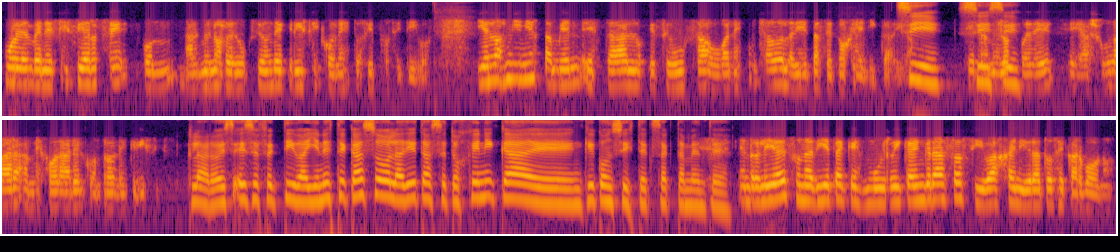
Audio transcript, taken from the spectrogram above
pueden beneficiarse con al menos reducción de crisis con estos dispositivos. Y en los niños también está lo que se usa o han escuchado la dieta cetogénica, digamos, Sí, que sí, también sí. los puede eh, ayudar a mejorar el control de crisis. Claro, es, es efectiva. Y en este caso, la dieta cetogénica, ¿en qué consiste exactamente? En realidad es una dieta que es muy rica en grasas y baja en hidratos de carbono.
